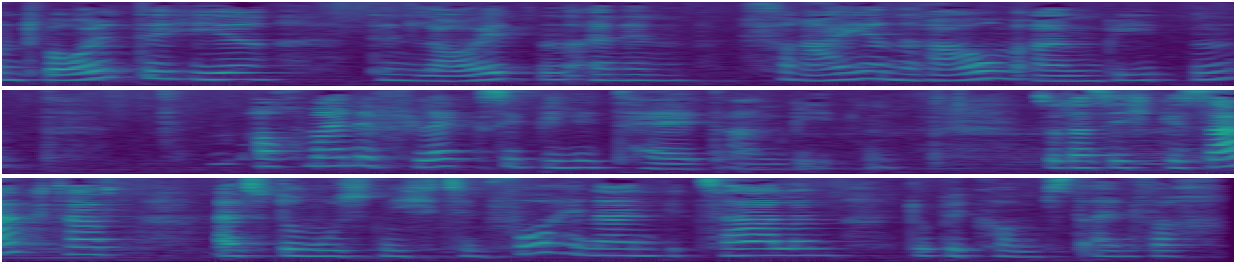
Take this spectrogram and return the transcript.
und wollte hier den Leuten einen freien Raum anbieten, auch meine Flexibilität anbieten, sodass ich gesagt habe, also du musst nichts im Vorhinein bezahlen, du bekommst einfach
